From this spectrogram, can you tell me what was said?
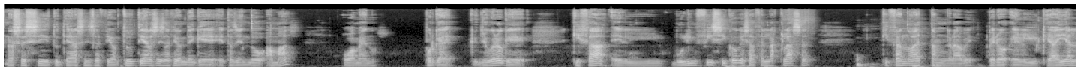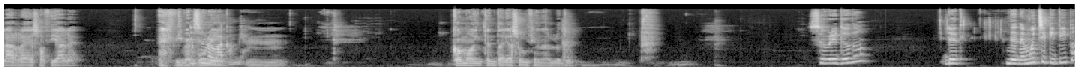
no sé si tú tienes la sensación, tú tienes la sensación de que estás yendo a más o a menos. Porque yo creo que quizá el bullying físico que se hace en las clases quizás no es tan grave, pero el que hay en las redes sociales, el ciberbullying, Eso no va a cambiar. mm, ¿Cómo intentarías solucionarlo tú? Sobre todo, de- desde muy chiquitito,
